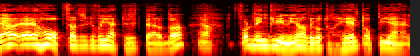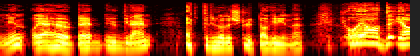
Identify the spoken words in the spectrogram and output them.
Jeg, jeg håpet at du skulle få hjertesvikt der og da, Ja. for den grininga hadde gått helt opp i hjernen min, og jeg hørte hun grein etter hun hadde slutta å grine. Å ja, det, ja,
